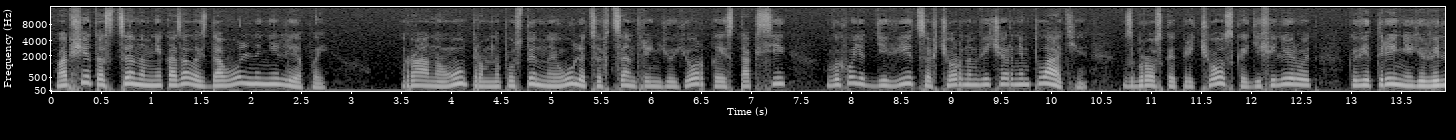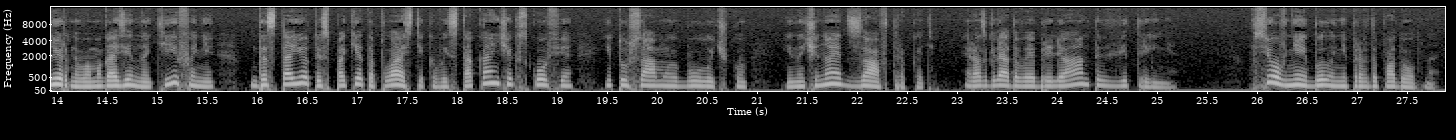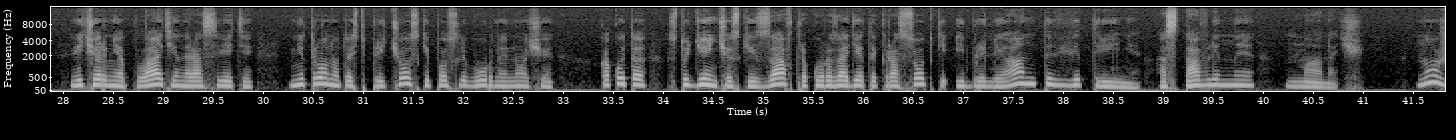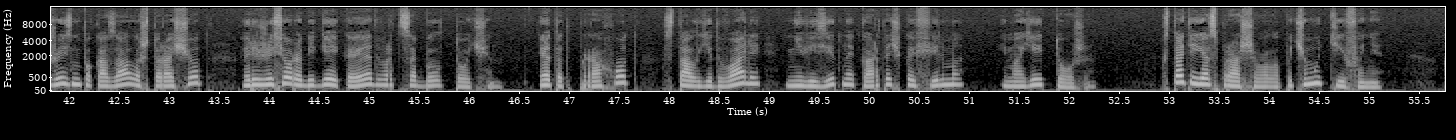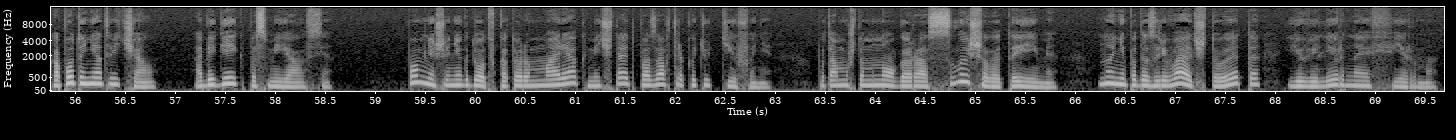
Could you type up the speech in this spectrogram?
Вообще, эта сцена мне казалась довольно нелепой — Рано утром на пустынной улице в центре Нью-Йорка из такси выходит девица в черном вечернем платье с броской прической, дефилирует к витрине ювелирного магазина «Тиффани», достает из пакета пластиковый стаканчик с кофе и ту самую булочку и начинает завтракать, разглядывая бриллианты в витрине. Все в ней было неправдоподобно. Вечернее платье на рассвете, нетронутость прически после бурной ночи — какой-то студенческий завтрак у разодетой красотки и бриллианты в витрине, оставленные на ночь. Но жизнь показала, что расчет режиссера Бигейка Эдвардса был точен. Этот проход стал едва ли не визитной карточкой фильма и моей тоже. Кстати, я спрашивала, почему Тифани? Капота не отвечал, а Бигейк посмеялся. Помнишь анекдот, в котором моряк мечтает позавтракать у Тифани? потому что много раз слышал это имя, но не подозревает, что это ювелирная фирма.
